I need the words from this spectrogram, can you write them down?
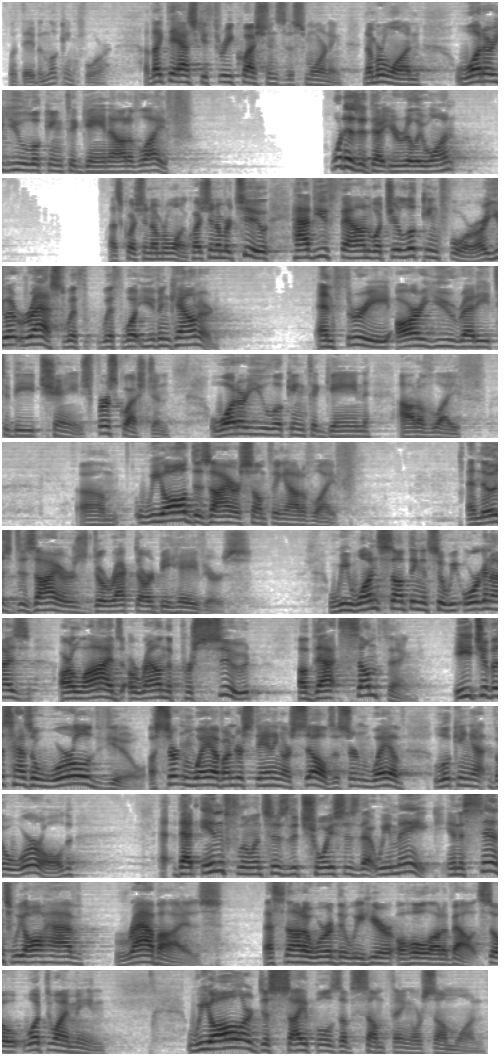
what they've been looking for. I'd like to ask you three questions this morning. Number one, what are you looking to gain out of life? What is it that you really want? That's question number one. Question number two Have you found what you're looking for? Are you at rest with, with what you've encountered? And three, are you ready to be changed? First question What are you looking to gain out of life? Um, we all desire something out of life. And those desires direct our behaviors. We want something, and so we organize our lives around the pursuit of that something. Each of us has a worldview, a certain way of understanding ourselves, a certain way of looking at the world that influences the choices that we make. In a sense, we all have rabbis. That's not a word that we hear a whole lot about. So, what do I mean? We all are disciples of something or someone,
